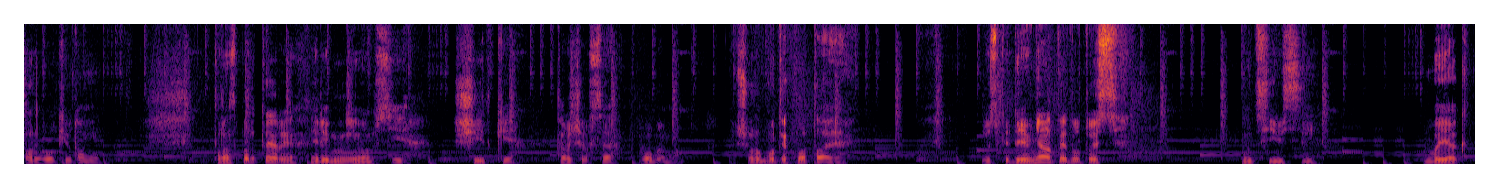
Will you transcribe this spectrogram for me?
пару років тому. Транспортери, рівні вон всі, щітки. Коротше, все робимо. Так що роботи вистачає. Плюс підрівняти тут ось ці всі. Ви як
